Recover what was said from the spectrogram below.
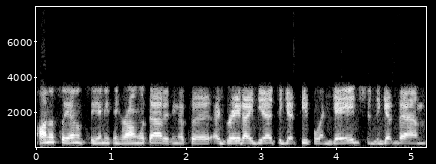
honestly, I don't see anything wrong with that. I think that's a, a great idea to get people engaged and to get them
